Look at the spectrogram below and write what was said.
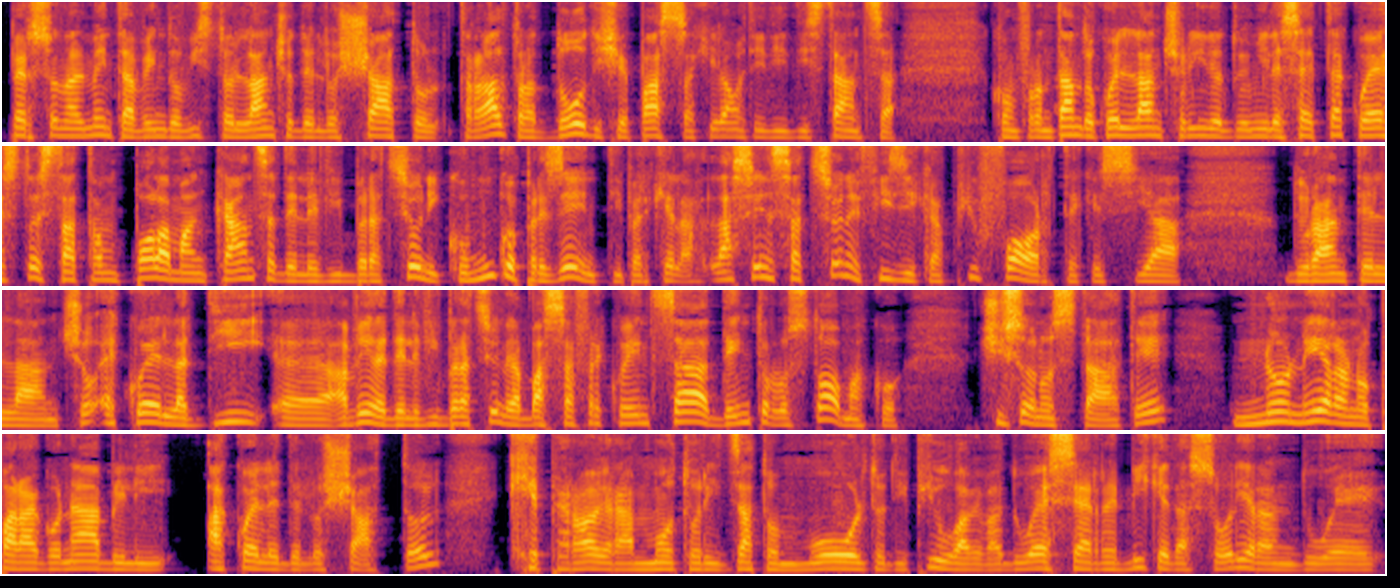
personalmente avendo visto il lancio dello shuttle, tra l'altro a 12 e passa chilometri di distanza, confrontando quel lancio lì del 2007 a questo, è stata un po' la mancanza delle vibrazioni comunque presenti, perché la, la sensazione fisica più forte che si ha durante il lancio è quella di eh, avere delle vibrazioni a bassa frequenza dentro lo stomaco. Ci sono state, non erano paragonabili a quelle dello shuttle, che però era motorizzato molto di più, aveva due SRB che da soli erano due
